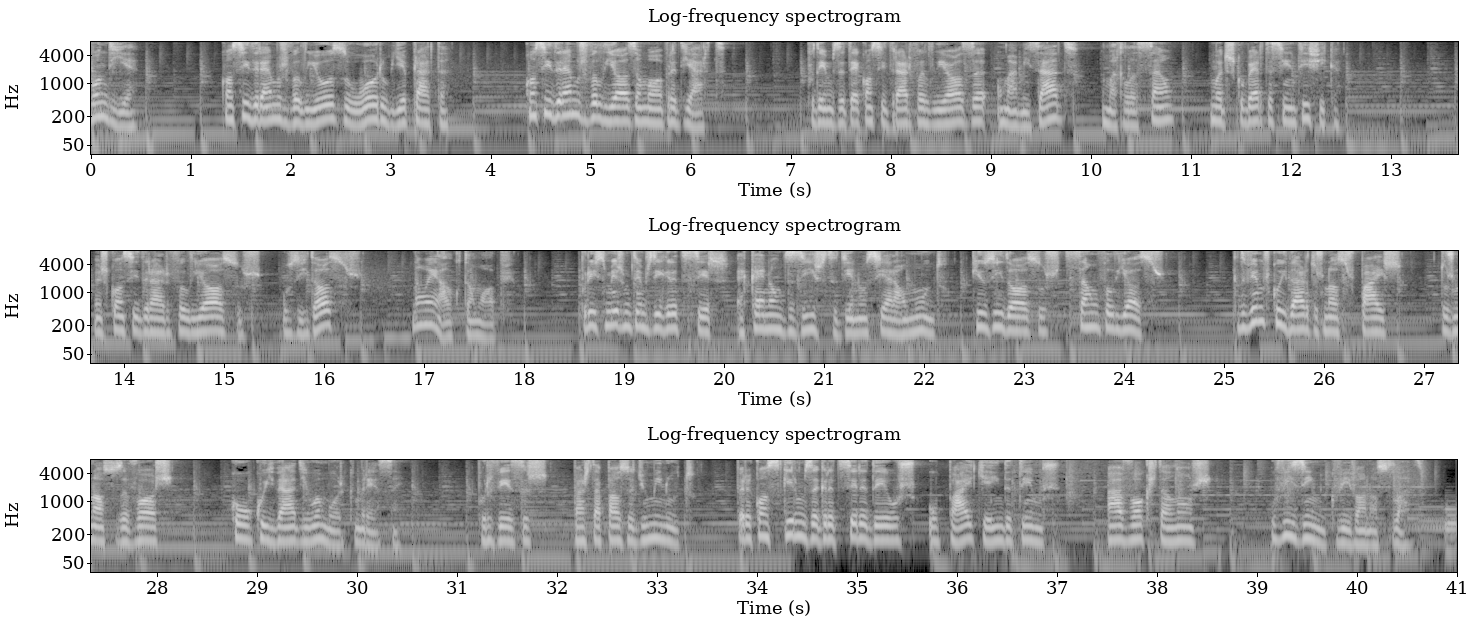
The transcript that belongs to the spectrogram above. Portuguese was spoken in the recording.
Bom dia. Consideramos valioso o ouro e a prata. Consideramos valiosa uma obra de arte. Podemos até considerar valiosa uma amizade, uma relação, uma descoberta científica. Mas considerar valiosos os idosos não é algo tão óbvio. Por isso mesmo temos de agradecer a quem não desiste de anunciar ao mundo que os idosos são valiosos, que devemos cuidar dos nossos pais, dos nossos avós, com o cuidado e o amor que merecem. Por vezes, basta a pausa de um minuto para conseguirmos agradecer a Deus o pai que ainda temos, a avó que está longe, o vizinho que vive ao nosso lado.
